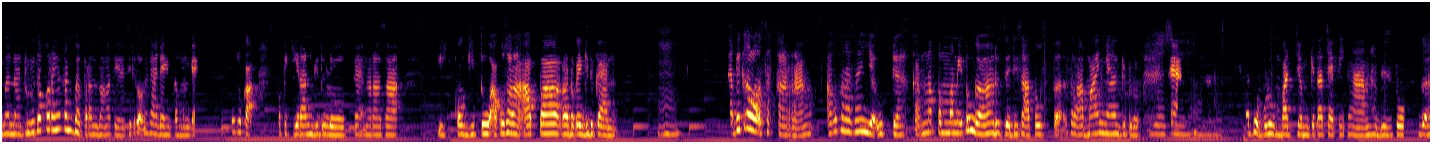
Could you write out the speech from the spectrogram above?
gimana. Dulu tuh aku orangnya kan baperan banget ya. Jadi kalau misalnya ada yang temen kayak aku suka kepikiran gitu loh. Kayak ngerasa ih kok gitu? Aku salah apa? Kalau kayak gitu kan. Mm. Tapi kalau sekarang aku ngerasanya ya udah karena teman itu nggak harus jadi satu se- selamanya gitu loh. Iya sih kita 24 jam kita chattingan habis itu nggak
